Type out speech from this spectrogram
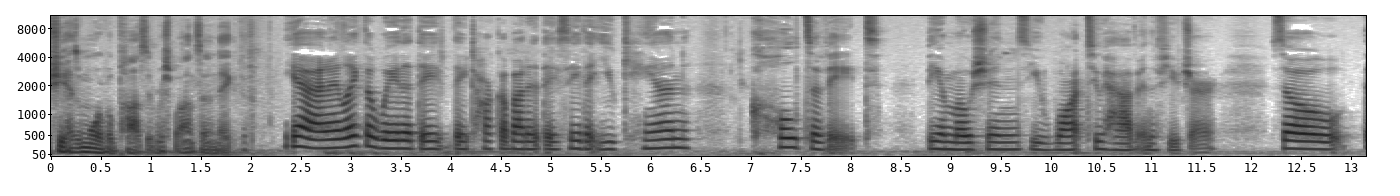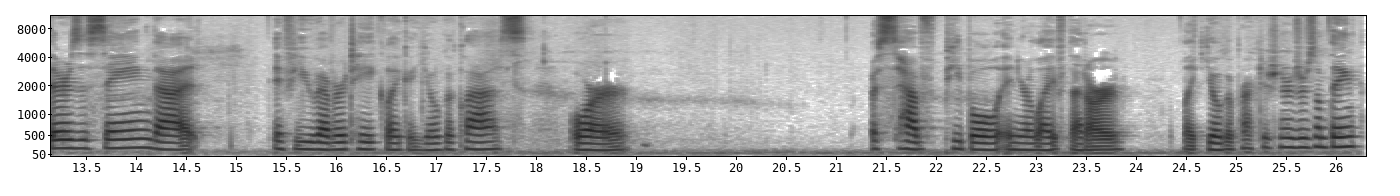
she has more of a positive response than a negative. Yeah, and I like the way that they they talk about it. They say that you can cultivate the emotions you want to have in the future. So there's a saying that if you ever take like a yoga class or have people in your life that are like yoga practitioners or something,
